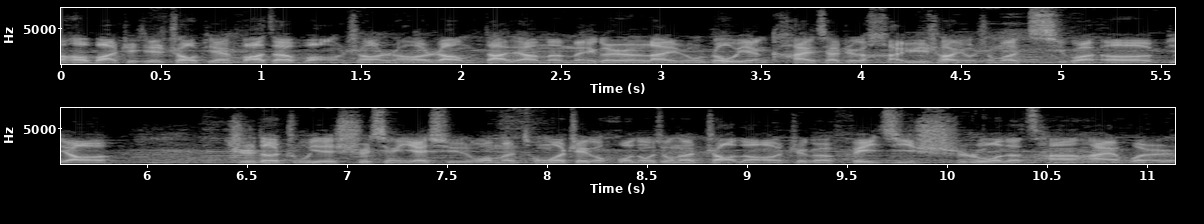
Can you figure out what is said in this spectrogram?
然后把这些照片发在网上，然后让大家们每个人来用肉眼看一下这个海域上有什么奇怪呃比较。值得注意的事情，也许我们通过这个活动就能找到这个飞机失落的残骸，或者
